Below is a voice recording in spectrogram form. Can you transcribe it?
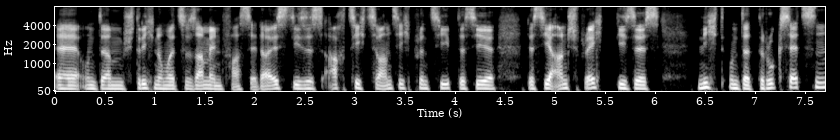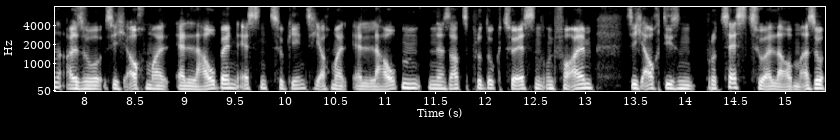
äh, unterm Strich nochmal zusammenfasse. Da ist dieses 80-20-Prinzip, das ihr, das ihr ansprecht, dieses nicht unter Druck setzen, also sich auch mal erlauben, essen zu gehen, sich auch mal erlauben, ein Ersatzprodukt zu essen und vor allem sich auch diesen Prozess zu erlauben. Also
